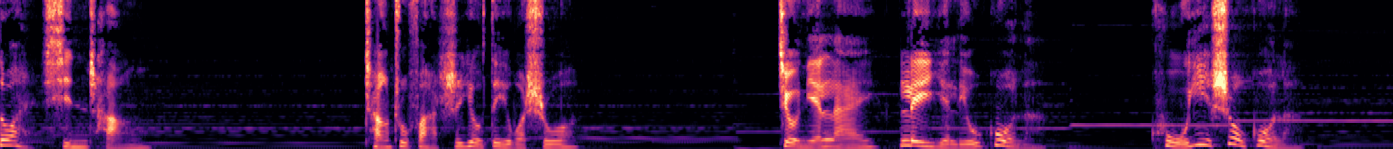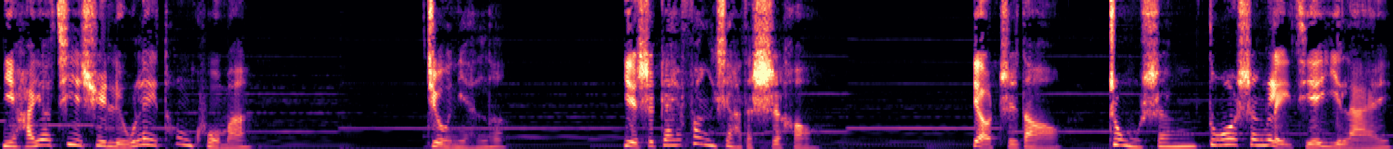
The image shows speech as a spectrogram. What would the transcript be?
断心肠。常住法师又对我说：“九年来泪也流过了，苦亦受过了，你还要继续流泪痛苦吗？九年了，也是该放下的时候。要知道，众生多生累劫以来，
